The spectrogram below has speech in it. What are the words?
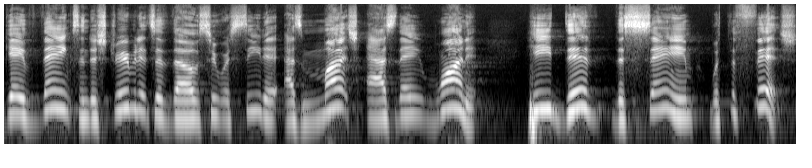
gave thanks, and distributed to those who were seated as much as they wanted. He did the same with the fish.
